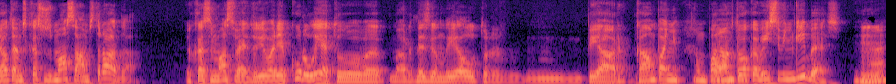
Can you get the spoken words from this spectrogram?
jautājums, kas uz masām strādā. Jo kas ir masveida? Jau var jebkuru lietu ar diezgan lielu tur, PR kampaņu un panākt to, ka visi viņi gribēs. Mm -hmm.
